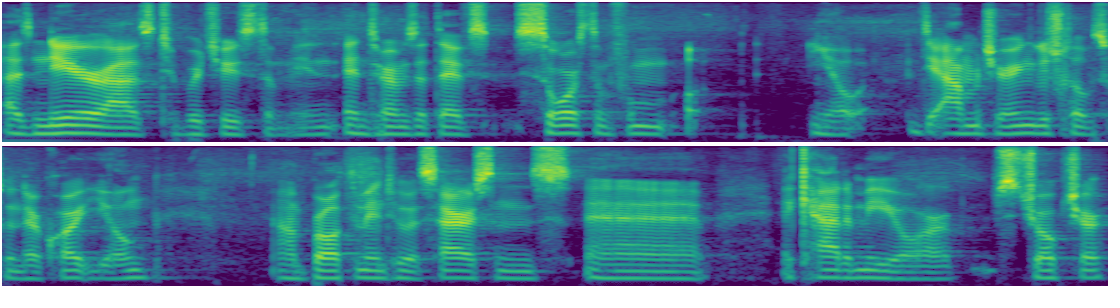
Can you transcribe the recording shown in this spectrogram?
as near as to produce them in, in terms that they've sourced them from, you know, the amateur English clubs when they're quite young, and brought them into a Saracens uh, academy or structure.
